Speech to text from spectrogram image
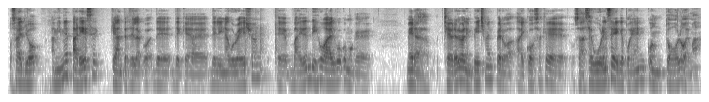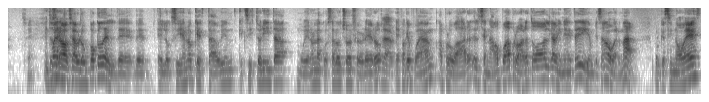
o sea, yo, a mí me parece que antes de la, de que, de la inauguration, eh, Biden dijo algo como que, mira, chévere lo del impeachment, pero hay cosas que, o sea, asegúrense de que pueden con todo lo demás. Sí. Entonces- bueno, se habló un poco del de, de el oxígeno que está bien, que existe ahorita. Movieron la cosa el 8 de febrero. Claro. Es para que puedan aprobar, el Senado pueda aprobar a todo el gabinete y empiecen a gobernar. Porque si no es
